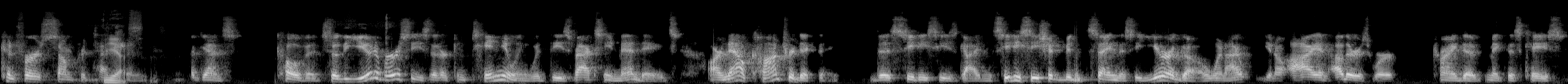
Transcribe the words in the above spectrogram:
confers some protection yes. Against COVID. So the universities that are continuing with these vaccine mandates are now contradicting the CDC's guidance. CDC should have been saying this a year ago when I, you know, I and others were trying to make this case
